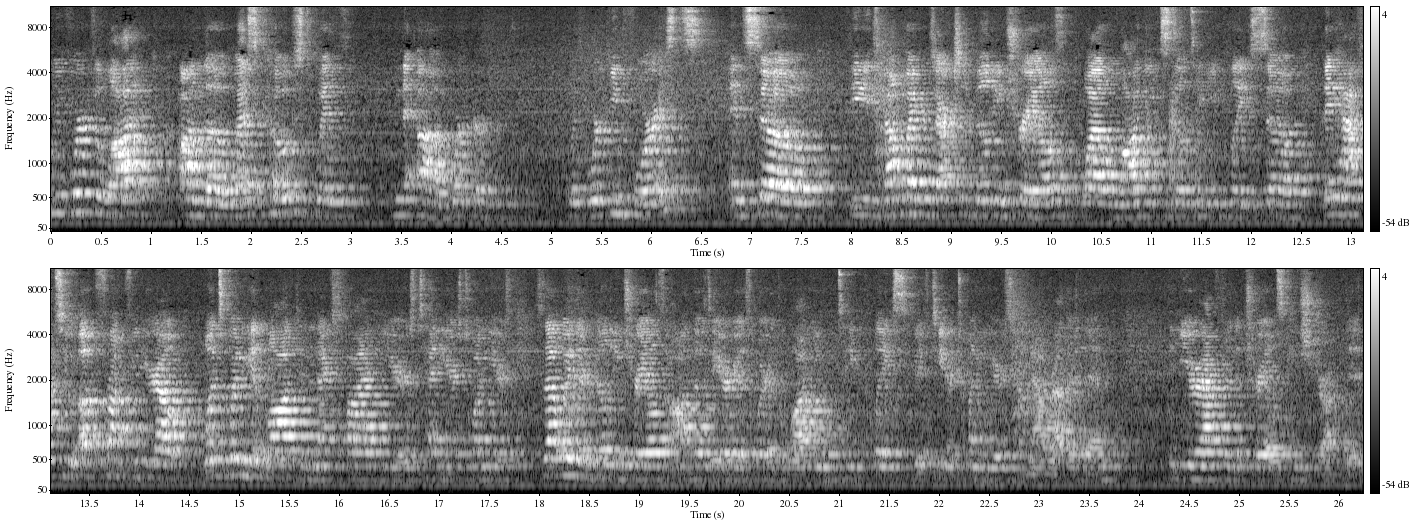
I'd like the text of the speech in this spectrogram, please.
We've worked a lot on the west coast with uh, worker, with working forests, and so these mountain bikers are actually building trails while logging is still taking place. So they have to upfront figure out what's going to get logged in the next five years, 10 years, 20 years. So that way they're building trails on those areas where the logging will take place 15 or 20 years from now rather than the year after the trail is constructed.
